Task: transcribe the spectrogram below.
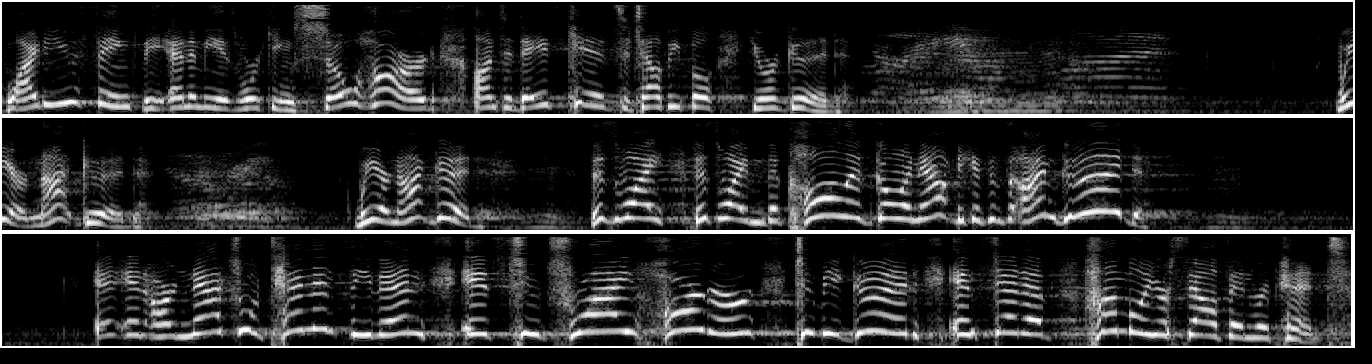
Why do you think the enemy is working so hard on today's kids to tell people, you're good? We are not good. We are not good. This is why this is why the call is going out because say, I'm good. And, and, our natural tendency then is to try harder to be good instead of humble yourself and repent.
